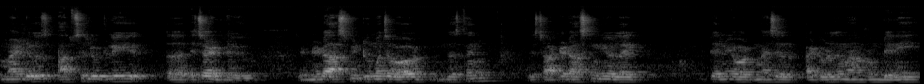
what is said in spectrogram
my interview was absolutely uh, HR interview. They didn't ask me too much about this thing. They started asking me like, tell me about myself. I told them I'm from Delhi,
